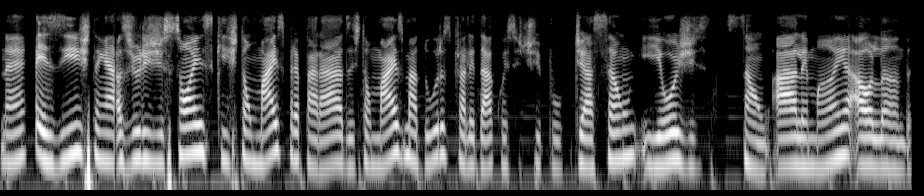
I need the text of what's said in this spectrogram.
né? Existem as jurisdições que estão mais preparadas, estão mais maduras para lidar com esse tipo de ação e hoje são a Alemanha, a Holanda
